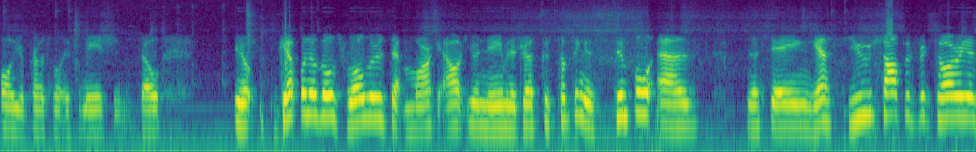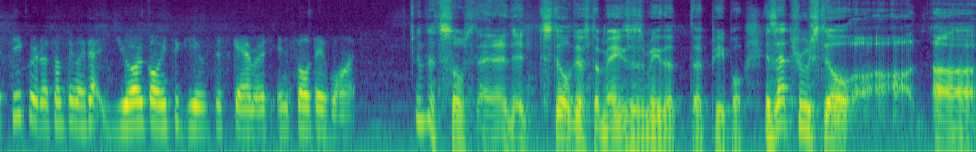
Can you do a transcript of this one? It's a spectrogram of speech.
all your personal information. So, you know, get one of those rollers that mark out your name and address because something as simple as saying, yes, you shop at Victoria's Secret or something like that, you're going to give the scammers info they want. And that's so. It it still just amazes me that, that people. Is that true? Still, uh, uh,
